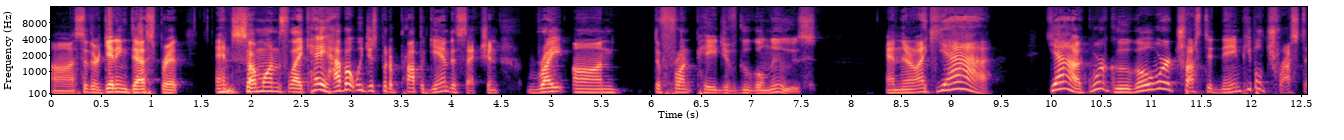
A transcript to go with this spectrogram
Uh, so they're getting desperate and someone's like hey how about we just put a propaganda section right on the front page of google news and they're like, yeah, yeah, we're Google. We're a trusted name. People trust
